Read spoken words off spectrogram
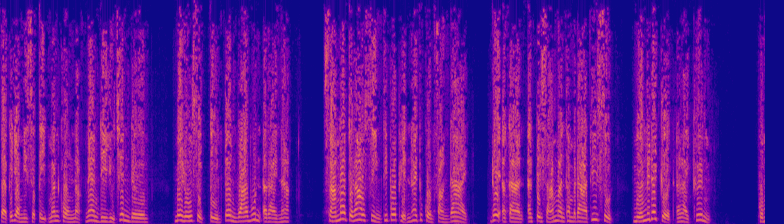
แต่ก็ยังมีสติมั่นคงหนักแน่นดีอยู่เช่นเดิม ไม่รู้สึกตื่นเต้นว้าวุ่นอะไรนัก สามารถจะเล่าสิ่งที่พบเห็นให้ทุกคนฟังได้ ด้วยอาการอันเป็นสามัญธรรมดาที่สุด เหมือนไม่ได้เกิดอะไรขึ้น ผม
